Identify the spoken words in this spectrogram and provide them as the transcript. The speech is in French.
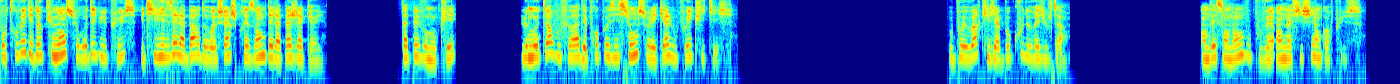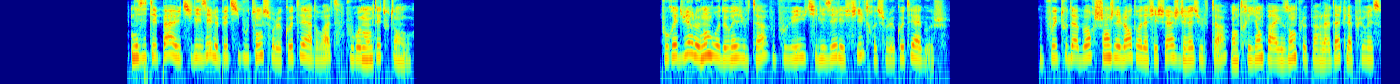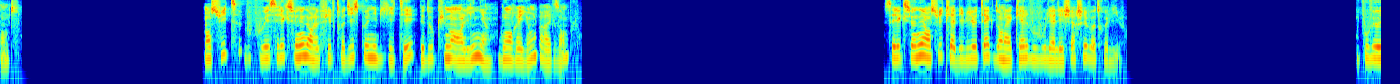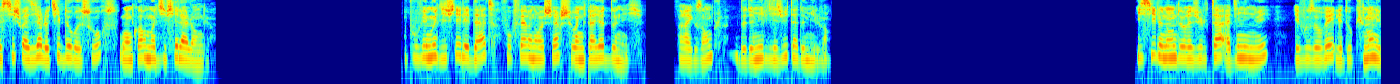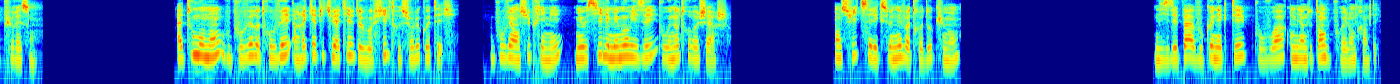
Pour trouver des documents sur ODB+, utilisez la barre de recherche présente dès la page d'accueil. Tapez vos mots-clés. Le moteur vous fera des propositions sur lesquelles vous pouvez cliquer. Vous pouvez voir qu'il y a beaucoup de résultats. En descendant, vous pouvez en afficher encore plus. N'hésitez pas à utiliser le petit bouton sur le côté à droite pour remonter tout en haut. Pour réduire le nombre de résultats, vous pouvez utiliser les filtres sur le côté à gauche. Vous pouvez tout d'abord changer l'ordre d'affichage des résultats en triant par exemple par la date la plus récente. Ensuite, vous pouvez sélectionner dans le filtre Disponibilité des documents en ligne ou en rayon par exemple. Sélectionnez ensuite la bibliothèque dans laquelle vous voulez aller chercher votre livre. Pouvez aussi choisir le type de ressources ou encore modifier la langue. Vous pouvez modifier les dates pour faire une recherche sur une période donnée, par exemple de 2018 à 2020. Ici, le nombre de résultats a diminué et vous aurez les documents les plus récents. À tout moment, vous pouvez retrouver un récapitulatif de vos filtres sur le côté. Vous pouvez en supprimer, mais aussi les mémoriser pour une autre recherche. Ensuite, sélectionnez votre document. N'hésitez pas à vous connecter pour voir combien de temps vous pourrez l'emprunter.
